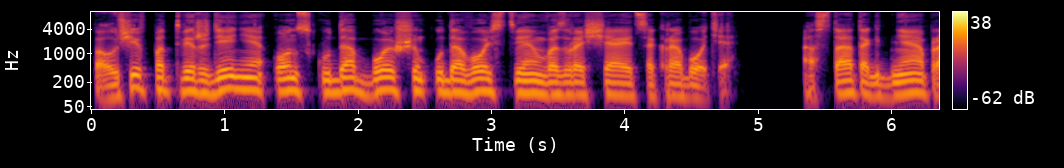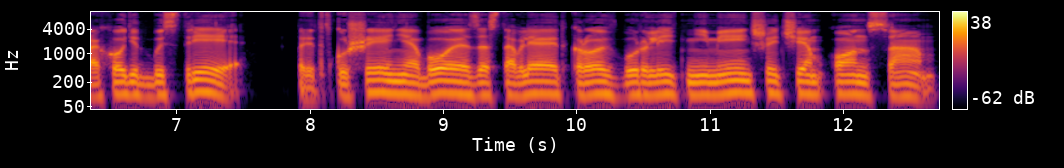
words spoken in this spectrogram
Получив подтверждение, он с куда большим удовольствием возвращается к работе. Остаток дня проходит быстрее. Предвкушение боя заставляет кровь бурлить не меньше, чем он сам.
